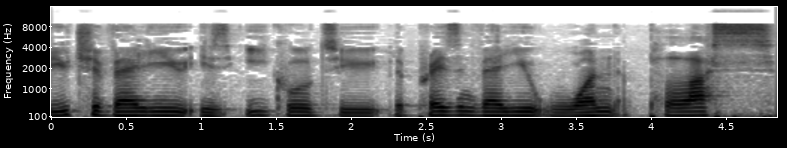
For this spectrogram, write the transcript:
future value is equal to the present value 1 plus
